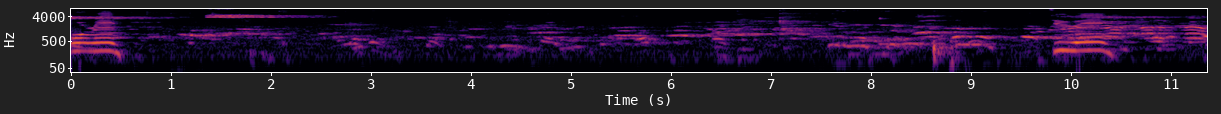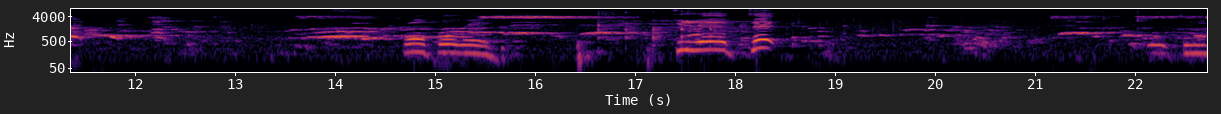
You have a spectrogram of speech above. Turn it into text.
Red. Two red. Twelve, four red. Two red. Take. Fourteen,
